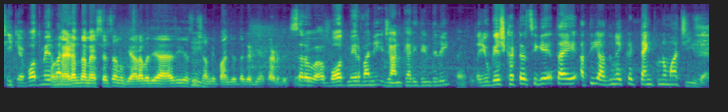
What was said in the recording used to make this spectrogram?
ਠੀਕ ਹੈ ਬਹੁਤ ਮਿਹਰਬਾਨੀ। ਮੈਡਮ ਦਾ ਮੈਸੇਜ ਸਾਨੂੰ 11 ਵਜੇ ਆਇਆ ਸੀ ਅਸੀਂ ਸ਼ਾਮੀ 5 ਵਜੇ ਤੱਕ ਗੱਡੀਆਂ ਕੱਢ ਦਿੱਤੀਆਂ ਸਰ ਬਹੁਤ ਮਿਹਰਬਾਨੀ ਜਾਣਕਾਰੀ ਦੇਣ ਦੇ ਲਈ. ਤਾਂ ਯੋਗੇਸ਼ ਖੱਟਰ ਸੀਗੇ ਤਾਂ ਇਹ ਅਤੀ ਆਧੁਨਿਕ ਟੈਂਕਨੁਮਾ ਚੀਜ਼ ਹੈ।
